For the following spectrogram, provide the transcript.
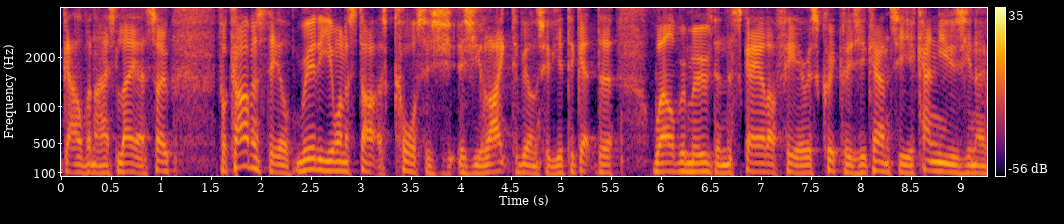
galvanized layer. So for carbon steel, really you want to start as coarse as, as you like, to be honest with you, to get the well removed and the scale off here as quickly as you can. So you can use use, you know,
